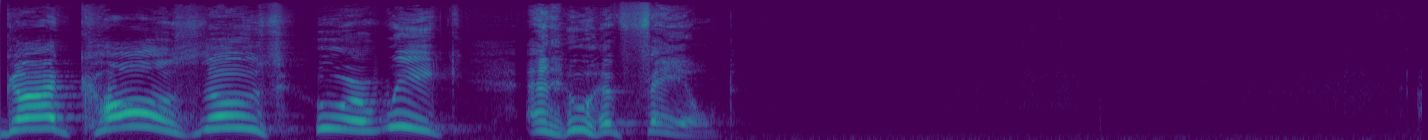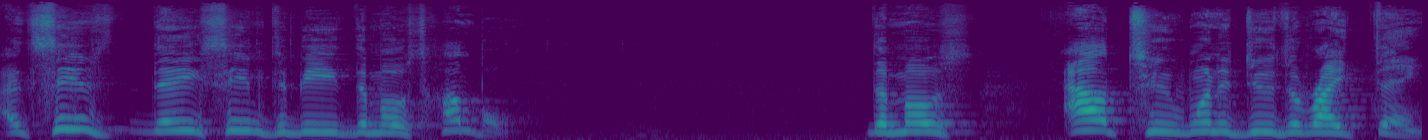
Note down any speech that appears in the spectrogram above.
God calls those who are weak and who have failed. It seems they seem to be the most humble, the most out to want to do the right thing.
